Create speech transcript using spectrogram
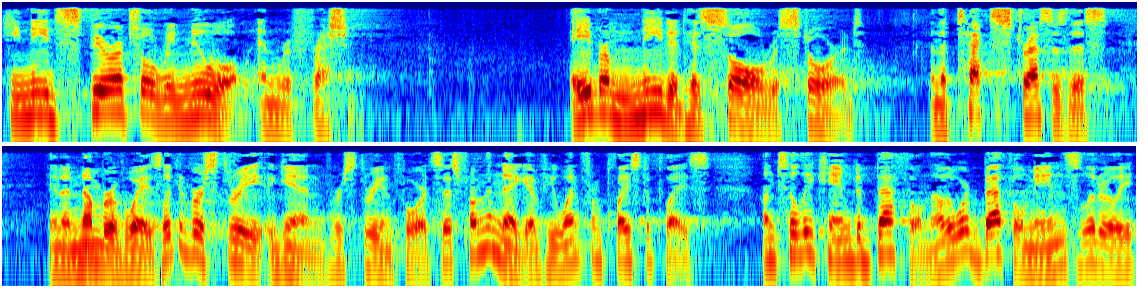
He needs spiritual renewal and refreshing. Abram needed his soul restored. And the text stresses this in a number of ways. Look at verse 3 again, verse 3 and 4. It says, From the Negev he went from place to place until he came to Bethel. Now, the word Bethel means literally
